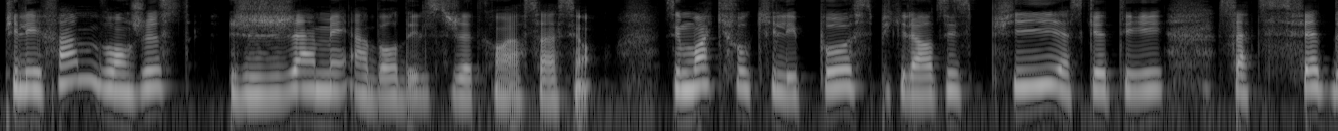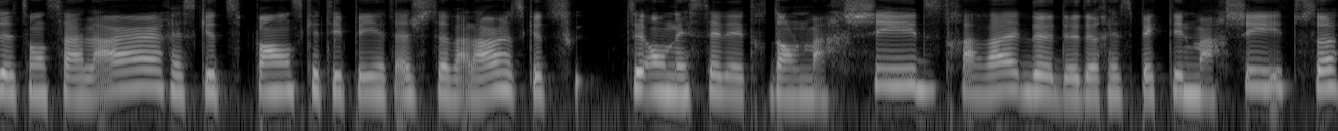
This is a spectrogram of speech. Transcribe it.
Puis les femmes vont juste jamais aborder le sujet de conversation. C'est moi qu'il faut qu'ils les poussent puis qu'ils leur disent puis est-ce que tu es satisfaite de ton salaire? Est-ce que tu penses que tu es payée à ta juste valeur? Est-ce que tu on essaie d'être dans le marché du travail, de, respecter le marché, tout ça,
